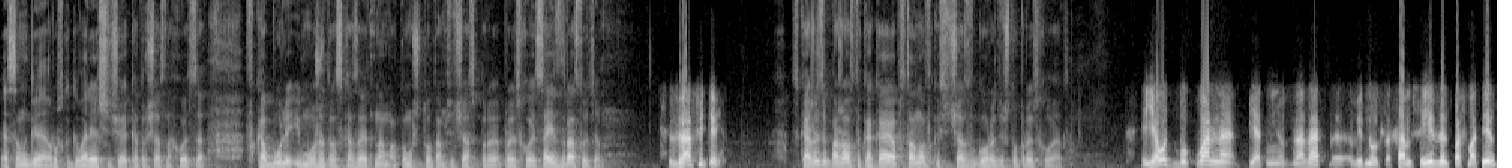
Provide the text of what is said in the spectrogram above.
СНГ, русскоговорящий человек, который сейчас находится в Кабуле и может рассказать нам о том, что там сейчас происходит. Саид, здравствуйте. Здравствуйте. Скажите, пожалуйста, какая обстановка сейчас в городе, что происходит? Я вот буквально пять минут назад э, вернулся, сам съездил, посмотрел.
